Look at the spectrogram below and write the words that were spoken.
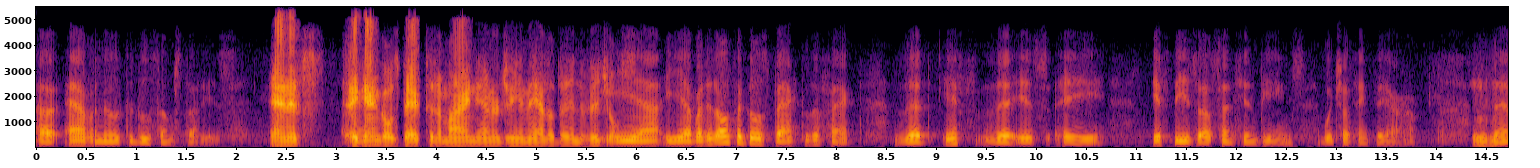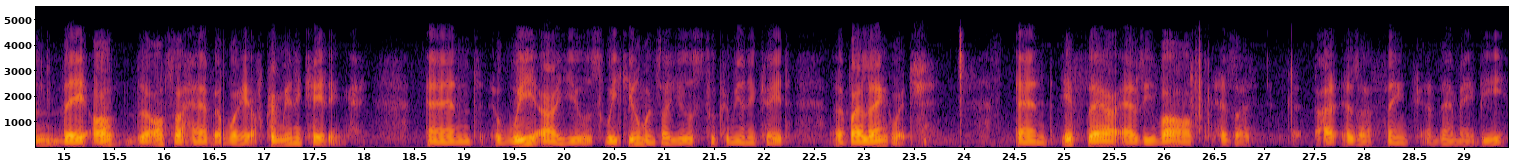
uh, avenue to do some studies. And it's again goes back to the mind, the energy, and that of the individual. Yeah, yeah, but it also goes back to the fact that if there is a, if these are sentient beings, which I think they are, Mhm. then they, al- they also have a way of communicating, and we are used, we humans are used to communicate uh, by language, and if they're as evolved as I, uh, as I think they may be,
